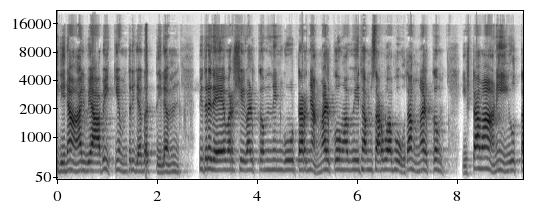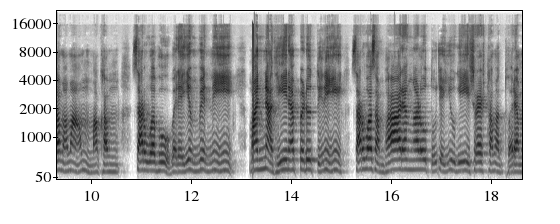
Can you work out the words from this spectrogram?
ഇതിനാൽ വ്യാപിക്കും ത്രിജഗത്തിലും. പിതൃദേവർഷികൾക്കും നിൻകൂട്ടർ ഞങ്ങൾക്കും അവിധം സർവഭൂതങ്ങൾക്കും ഇഷ്ടമാണീ ഉത്തമമാം മഖം. സർവഭൂപരെയും വെന്നീ മന്നധീനപ്പെടുത്തിനീ. സർവസംഭാരങ്ങളൊത്തു ചെയ്യുകീ ശ്രേഷ്ഠമധ്വരം.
